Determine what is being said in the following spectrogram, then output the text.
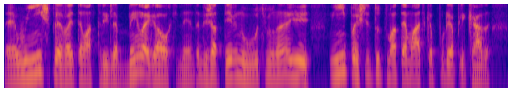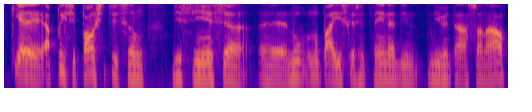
É, o INSPER vai ter uma trilha bem legal aqui dentro, ele já teve no último, né? E o INPA, Instituto de Matemática Pura e Aplicada, que é a principal instituição de ciência é, no, no, país que a gente tem, né, de nível internacional,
